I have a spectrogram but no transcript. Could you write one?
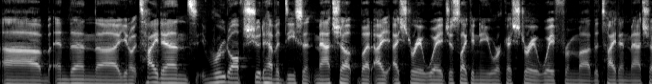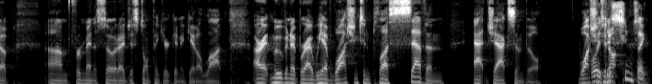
Uh, and then, uh, you know, at tight ends, Rudolph should have a decent matchup, but I, I stray away. Just like in New York, I stray away from uh, the tight end matchup. Um, for Minnesota, I just don't think you're going to get a lot. All right, moving it, Brad. We have Washington plus seven at Jacksonville. Washington Boy, this seems like.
